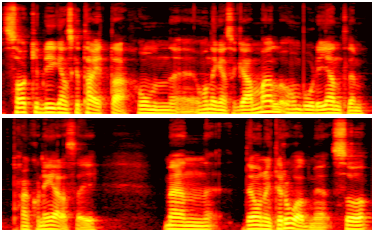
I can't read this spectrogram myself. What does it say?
saker blir ganska tajta. Hon, eh, hon är ganska gammal och hon borde egentligen pensionera sig. Men det har hon inte råd med. Så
